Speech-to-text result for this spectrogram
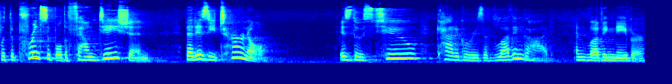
But the principle, the foundation that is eternal, is those two categories of loving God and loving neighbor.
